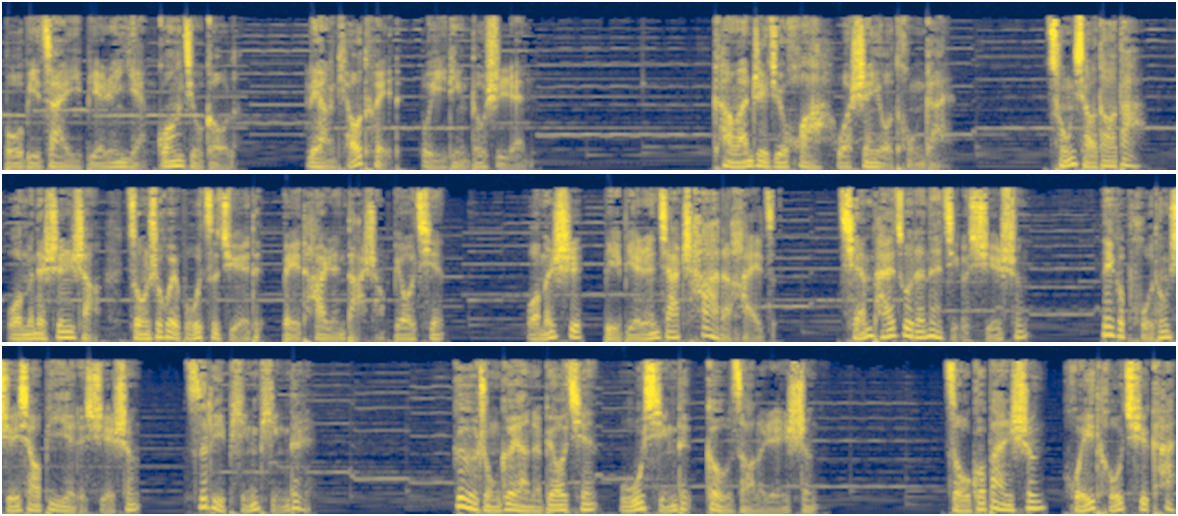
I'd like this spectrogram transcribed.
不必在意别人眼光就够了。两条腿的不一定都是人。”看完这句话，我深有同感。从小到大。我们的身上总是会不自觉的被他人打上标签，我们是比别人家差的孩子，前排坐的那几个学生，那个普通学校毕业的学生，资历平平的人，各种各样的标签无形的构造了人生。走过半生，回头去看，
